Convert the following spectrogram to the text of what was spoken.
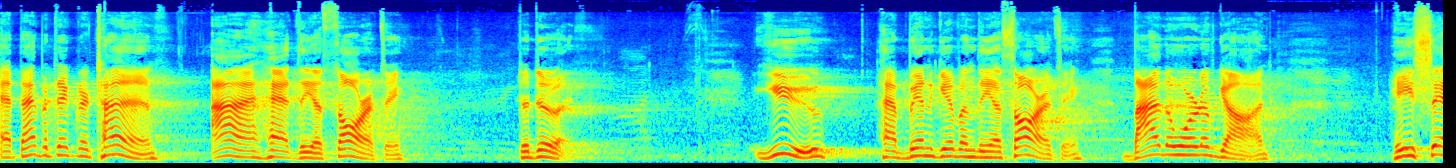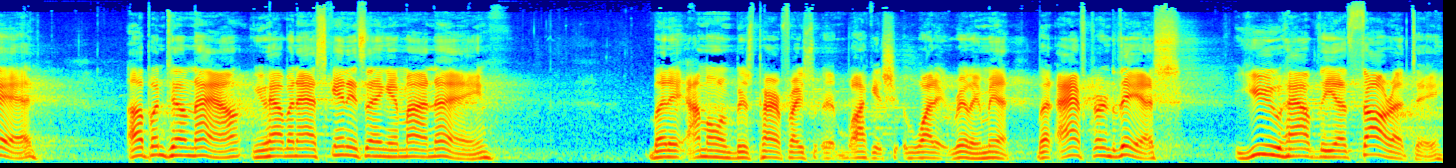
at that particular time, I had the authority to do it. You have been given the authority by the Word of God. He said, Up until now, you haven't asked anything in my name. But it, I'm going to just paraphrase like it, what it really meant. But after this, you have the authority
